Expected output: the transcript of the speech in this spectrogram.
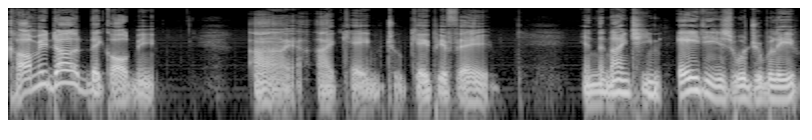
Call me Dud, they called me. I, I came to KPFA in the 1980s, would you believe?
